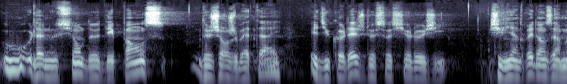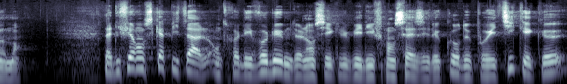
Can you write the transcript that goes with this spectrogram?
ou la notion de dépense de Georges Bataille et du Collège de sociologie. J'y viendrai dans un moment. La différence capitale entre les volumes de l'encyclopédie française et le cours de poétique est que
